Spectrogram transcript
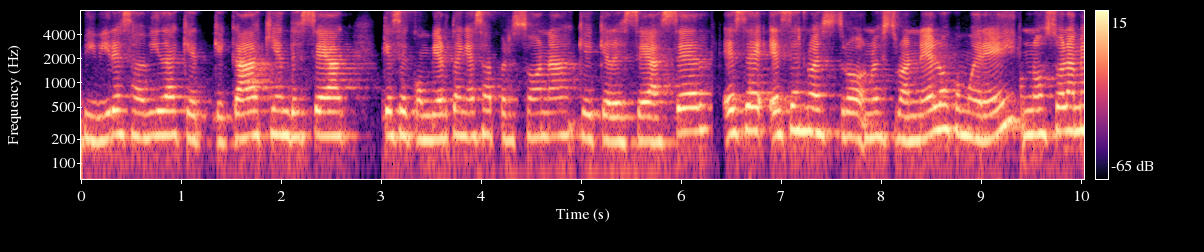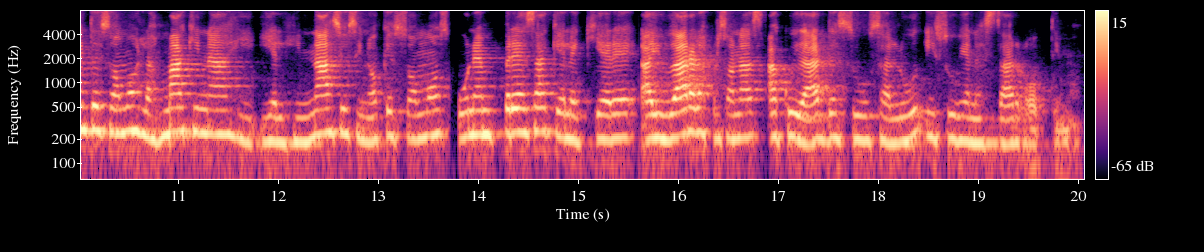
vivir esa vida que, cada quien desea que se convierta en esa persona que, desea ser. Ese, es nuestro, nuestro anhelo como EREI. No solamente somos las máquinas y, el gimnasio, sino que somos una empresa que le quiere ayudar a las personas a cuidar de su salud y su bienestar óptimo.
